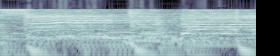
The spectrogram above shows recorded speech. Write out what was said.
say goodbye.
